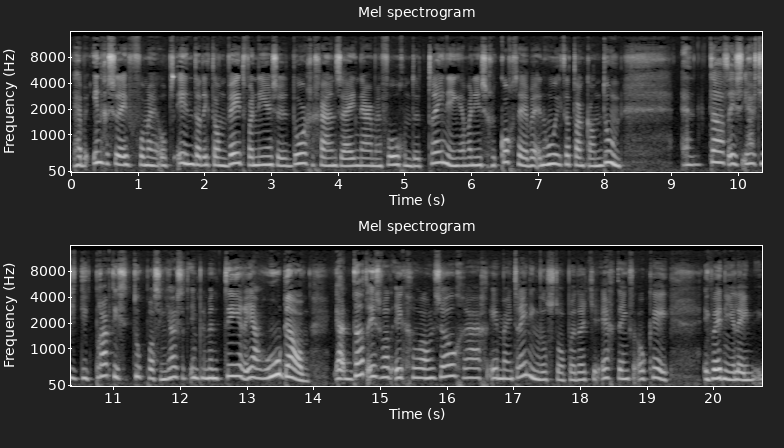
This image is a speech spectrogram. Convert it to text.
hebben ingeschreven voor mijn opt-in, dat ik dan weet wanneer ze doorgegaan zijn naar mijn volgende training en wanneer ze gekocht hebben en hoe ik dat dan kan doen. En dat is juist die, die praktische toepassing, juist het implementeren. Ja, hoe dan? Ja, dat is wat ik gewoon zo graag in mijn training wil stoppen. Dat je echt denkt oké, ik weet niet alleen, ik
